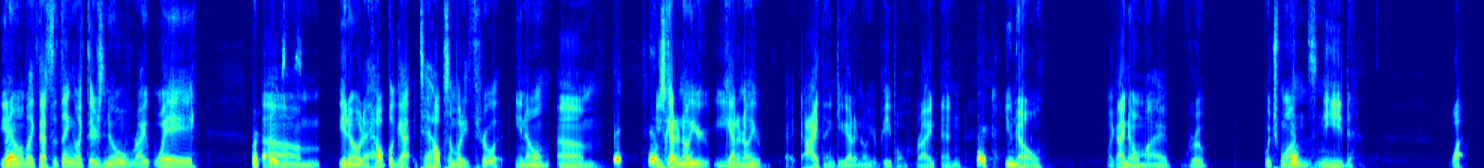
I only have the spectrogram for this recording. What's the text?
you Right. know like that's the thing like there's no right way Right. um you know to help a guy to help somebody through it you know um You Yep. just got to know your you got to know your i think you got to know your people right and Right. you know like i know my group which ones need what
